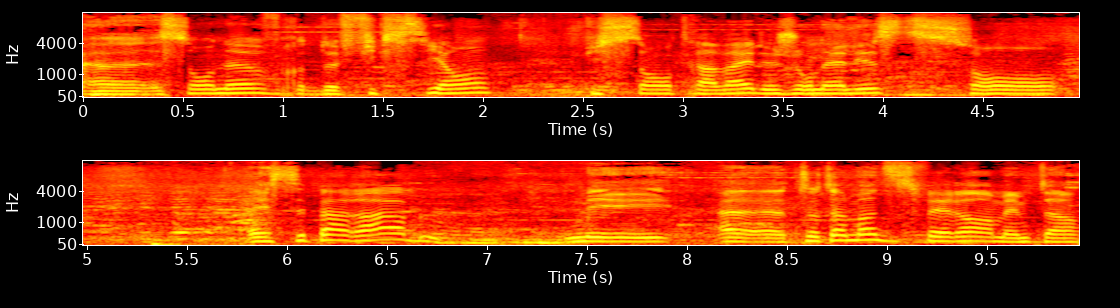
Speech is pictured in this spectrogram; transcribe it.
euh, son œuvre de fiction, puis son travail de journaliste sont inséparables, mais euh, totalement différents en même temps.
